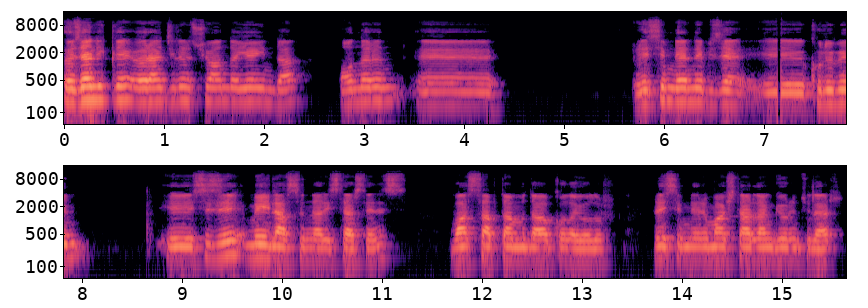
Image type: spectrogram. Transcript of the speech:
özellikle öğrencilerimiz şu anda yayında. Onların e, resimlerini bize e, kulübün e, sizi mail atsınlar isterseniz. WhatsApp'tan mı daha kolay olur? Resimleri, maçlardan görüntüler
